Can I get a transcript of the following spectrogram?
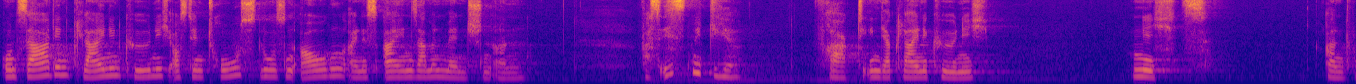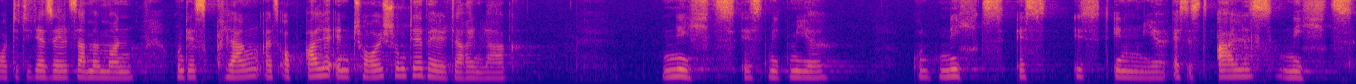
und sah den kleinen König aus den trostlosen Augen eines einsamen Menschen an. Was ist mit dir? fragte ihn der kleine König. Nichts, antwortete der seltsame Mann, und es klang, als ob alle Enttäuschung der Welt darin lag. Nichts ist mit mir und nichts ist, ist in mir. Es ist alles nichts.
